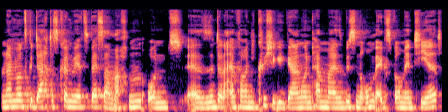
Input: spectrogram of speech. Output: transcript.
Und dann haben wir uns gedacht, das können wir jetzt besser machen und äh, sind dann einfach in die Küche gegangen und haben mal ein bisschen rumexperimentiert.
